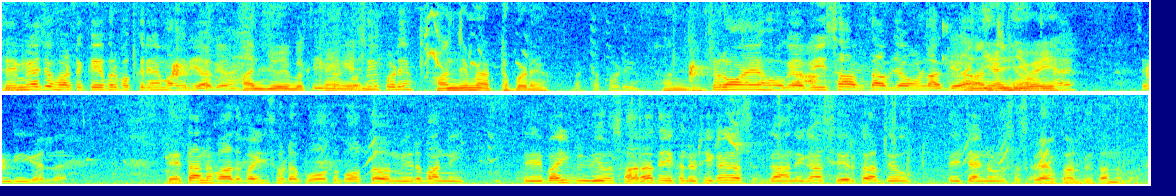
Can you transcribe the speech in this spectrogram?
ਸੇਮੀਆਂ ਚ ਹਟ ਕੇ ਫਿਰ ਬੱਕਰੀਆਂ ਮਗਰੀ ਆ ਗਿਆ? ਹਾਂਜੀ ਬਈ ਬੱਕਰੀਆਂ ਗਏ। ਤੁਸੀਂ ਪੜਿਆ ਹਾਂਜੀ ਮੈਂ 8 ਪੜਿਆ ਅੱਠ ਪੜਿਆ ਹਾਂਜੀ। ਚਲੋ ਐ ਹੋ ਗਿਆ ਵੀ ਹਿਸਾਬ ਕਿਤਾਬ ਜਾਉਣ ਲੱਗ ਗਿਆ। ਹਾਂਜੀ, ਬਾਈ। ਚੰਗੀ ਗੱਲ ਹੈ ਤੇ ਧੰਨਵਾਦ ਬਾਈ ਤੁਹਾਡਾ ਬਹੁਤ ਬਹੁਤ ਮਿਹਰਬਾਨੀ। ਤੇ ਬਾਈ ਵੀਡੀਓ ਸਾਰਾ ਦੇਖ ਲਿਓ ਠੀਕ ਹੈ ਗਾਂ ਦੀ ਗਾਂ ਸ਼ੇਅਰ ਕਰ ਦਿਓ ਤੇ ਚੈਨਲ ਨੂੰ ਸਬਸਕ੍ਰਾਈਬ ਕਰ ਦਿਓ। ਧੰਨਵਾਦ।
